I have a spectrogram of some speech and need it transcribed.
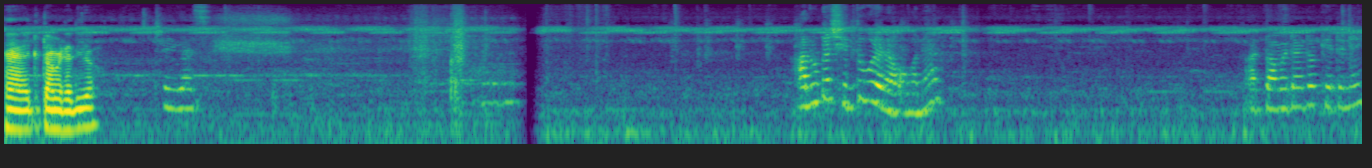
হ্যাঁ একটু টমেটো দিও। ঠিক আছে। আলুটা সিদ্ধ করে নেব ওখানে হ্যাঁ? আর টমেটোটা কেটে নেই।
